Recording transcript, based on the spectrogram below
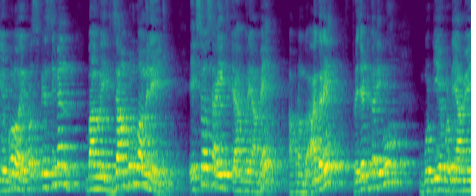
କେବଳ ଏକ ସ୍ପେସିମେନ୍ ବା ଗୋଟେ ଏକ୍ସାମ୍ପଲକୁ ଆମେ ନେଇଛୁ ଏକ୍ସରସାଇଜ ଏହାପରେ ଆମେ ଆପଣଙ୍କ ଆଗରେ ପ୍ରେଜେଣ୍ଟ କରିବୁ ଗୋଟିଏ ଗୋଟିଏ ଆମେ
